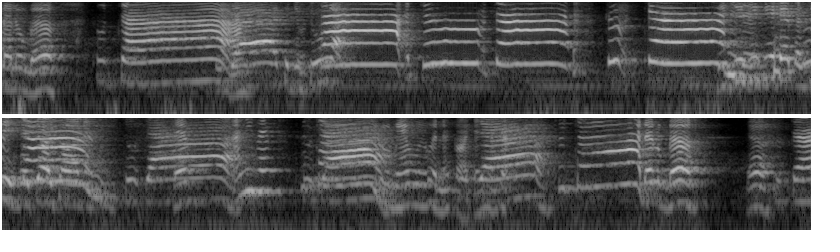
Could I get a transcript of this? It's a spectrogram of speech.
เลยลูกเด้อทุจ้าจ้าคุณยูชูจ้าล่ะจูจ้าทุจ้าสิสิสิเฮ็ดไปสิไปจอยชอนจูจ้าอันนี้แบบ ทุจ้าลูกแม่มือเพิ่นน่ะกอดกันจ้าทุจ้าได้ลูกเด้อเด้อทุจ้า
